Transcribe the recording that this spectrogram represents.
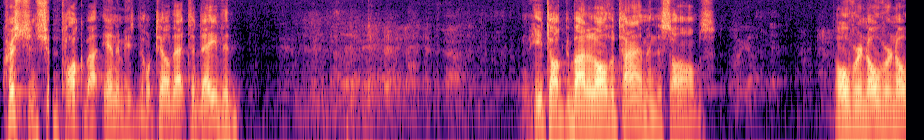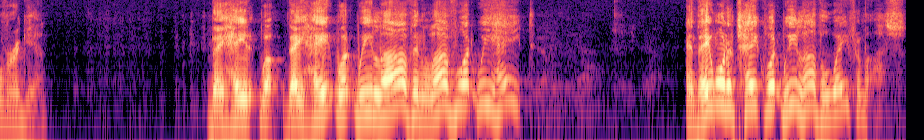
Christians shouldn't talk about enemies. Don't tell that to David. He talked about it all the time in the Psalms over and over and over again. They hate, well, they hate what we love and love what we hate. And they want to take what we love away from us.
